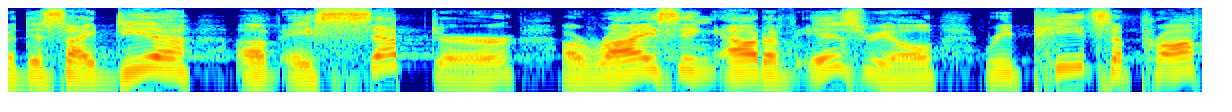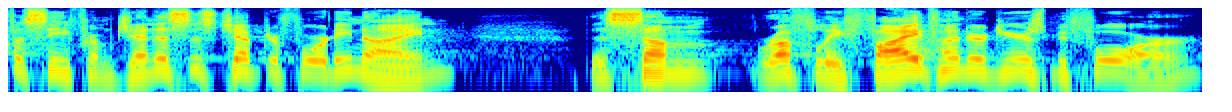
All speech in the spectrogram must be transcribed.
But this idea of a scepter arising out of Israel repeats a prophecy from Genesis chapter 49, some roughly 500 years before.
